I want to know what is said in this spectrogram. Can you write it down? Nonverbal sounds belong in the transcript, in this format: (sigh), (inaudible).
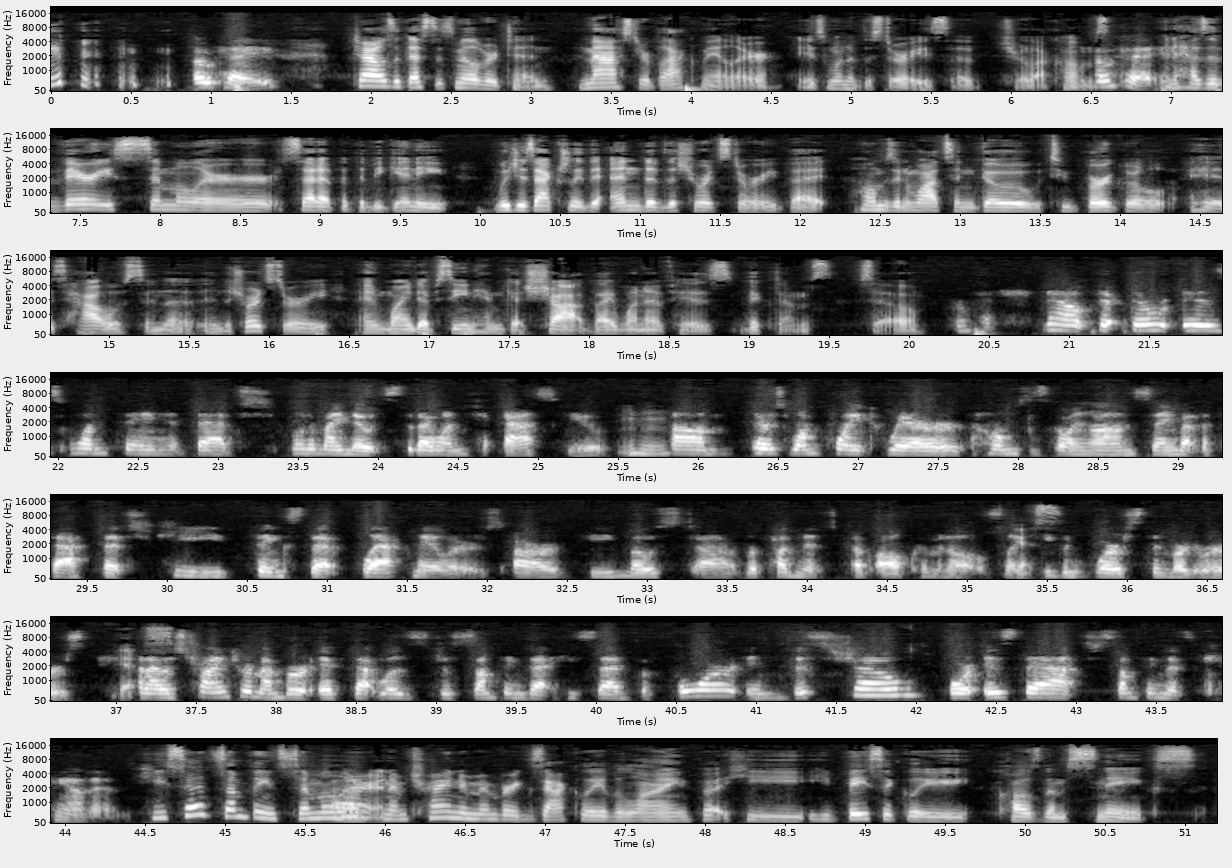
Okay. Charles Augustus Milverton, master blackmailer, is one of the stories of Sherlock Holmes. Okay. And it has a very similar setup at the beginning, which is actually the end of the short story, but Holmes and Watson go to burgle his house in the in the short story and wind up seeing him get shot by one of his victims. So, Okay. Now, there, there is one thing that, one of my notes that I wanted to ask you. mhm. Um, there's one point where Holmes is going on saying about the fact that he thinks that blackmailers are the most uh, repugnant of all criminals, like Yes. even worse than murderers. yes. And I was trying to remember if that was just something that he said before in this show, or is that something that's canon? He said something similar, Uh, and I'm trying to remember exactly the line, but he he basically calls them snakes.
